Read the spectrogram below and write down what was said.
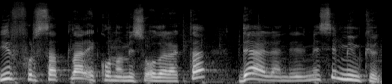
bir fırsatlar ekonomisi olarak da değerlendirilmesi mümkün.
